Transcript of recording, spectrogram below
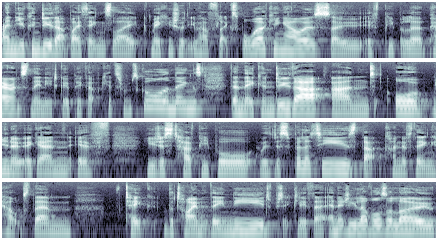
And you can do that by things like making sure that you have flexible working hours. So if people are parents and they need to go pick up kids from school and things, then they can do that. And or you know, again, if you just have people with disabilities, that kind of thing helps them take the time that they need, particularly if their energy levels are low.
